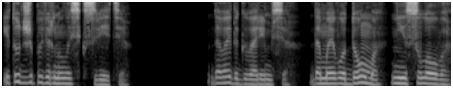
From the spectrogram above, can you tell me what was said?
и тут же повернулась к Свете. Давай договоримся. До моего дома ни слова.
